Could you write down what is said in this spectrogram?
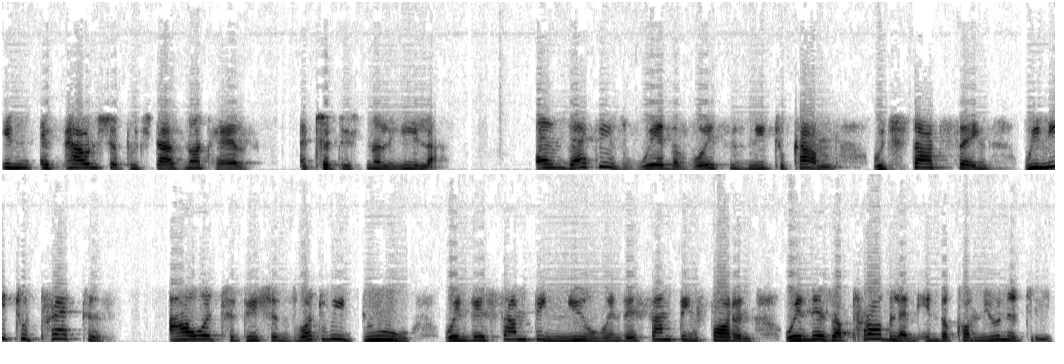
in a township which does not have a traditional healer. And that is where the voices need to come, which starts saying we need to practice our traditions, what we do when there's something new, when there's something foreign, when there's a problem in the community.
